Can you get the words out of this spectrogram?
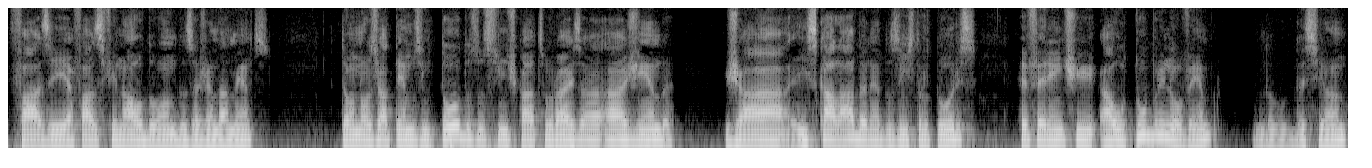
fase, a fase final do ano dos agendamentos. Então, nós já temos em todos os sindicatos rurais a, a agenda já escalada né, dos instrutores referente a outubro e novembro do, desse ano,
